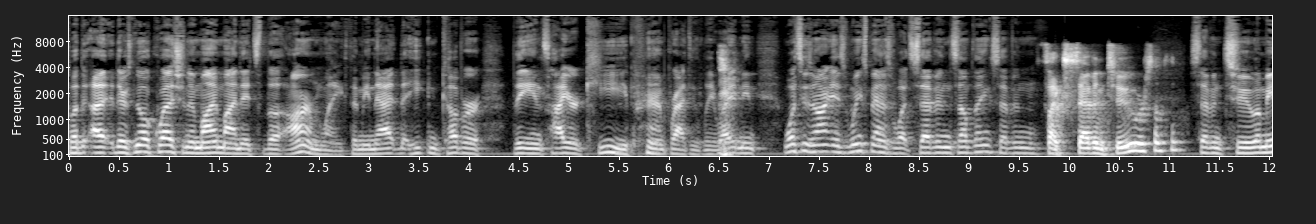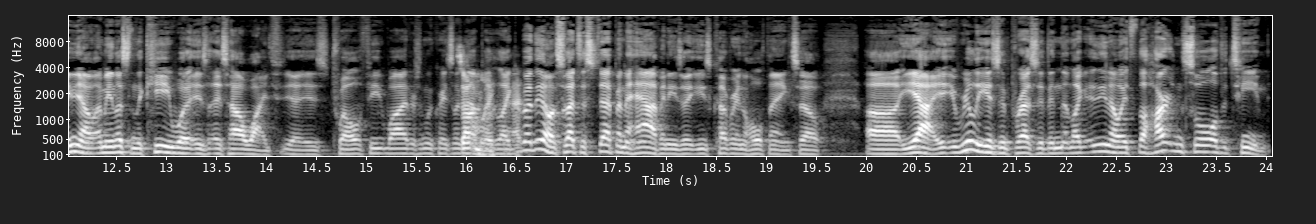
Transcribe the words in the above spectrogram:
But uh, there's no question in my mind it's the arm length. I mean, that, that he can cover the entire key practically, right? I mean, what's his arm? His wingspan is what, seven something? Seven, It's like seven two or something. seven two. I mean, you know, I mean, listen, the key is, is how wide? Yeah, is 12 feet wide or something crazy like Something that. like but, that. But, you know, so that's a step and a half, and he's, he's covering the whole thing. So, uh, yeah, it really is impressive. And, like, you know, it's the heart and soul of the team.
